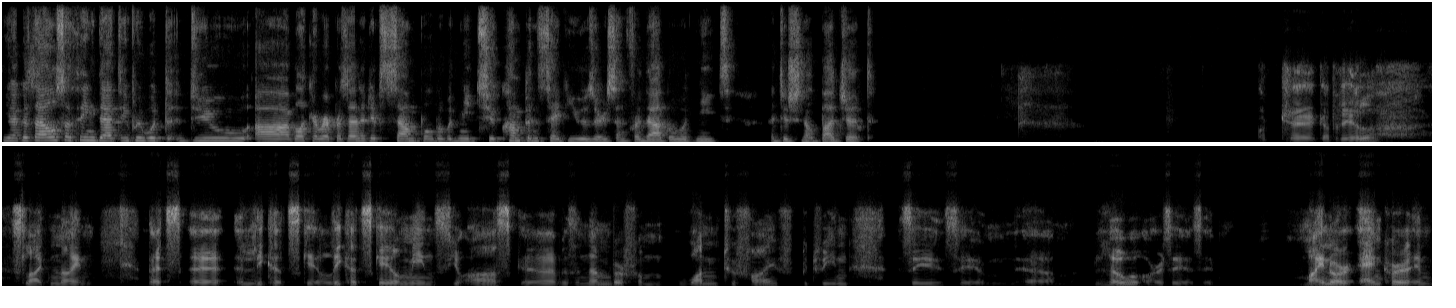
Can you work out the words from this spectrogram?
Yeah, because I also think that if we would do uh, like a representative sample, we would need to compensate users, and for that we would need additional budget. Okay, Gabriel, slide nine. That's a, a Likert scale. Likert scale means you ask uh, with a number from one to five between the, the um, um, low or the, the minor anchor and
